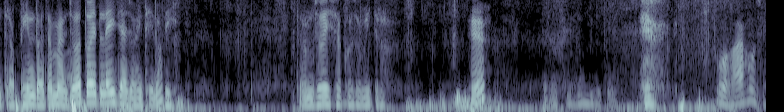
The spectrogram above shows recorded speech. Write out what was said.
મિત્રો ભીંડો તમારે જોતો તો લઈ જાજો અહીંથી નો તમે જોઈ શકો છો મિત્રો. હે? ઓ હા શું છે?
